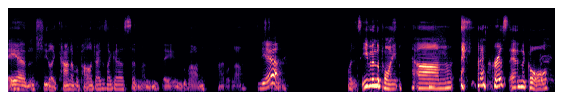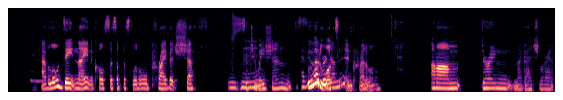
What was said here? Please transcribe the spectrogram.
and she like kind of apologizes i guess and then they move on i don't know Yeah. What is even the point um chris and nicole have a little date night nicole sets up this little private chef Mhm. situation. Have you Food ever looked done this? incredible. Um, during my bachelorette,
